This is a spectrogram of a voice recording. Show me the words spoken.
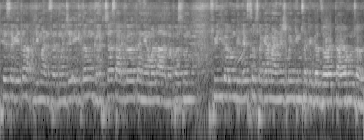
हे सगळे तर आपली माणसं आहेत. म्हणजे एकदम घरच्यासारखं त्यांनी आम्हाला आल्यापासून फील करून दिले सो सगळ्या मॅनेजमेंट टीमसाठी एकदा जोरात टाळ्या होऊन जाऊ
